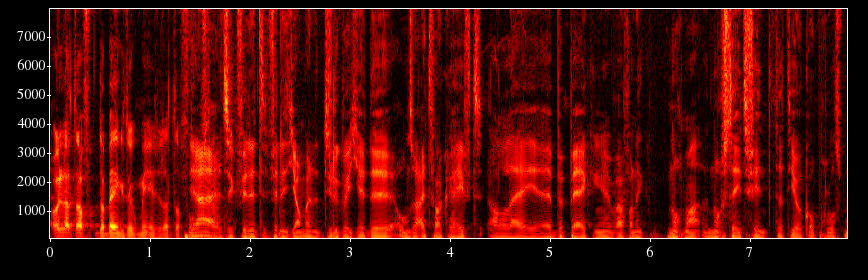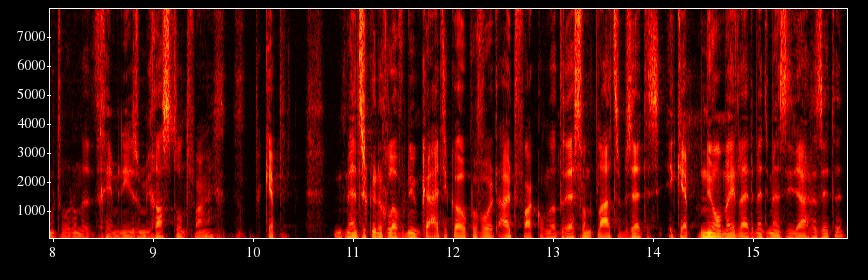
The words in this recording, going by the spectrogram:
Oh, laat af, daar ben ik het ook mee, dat ja, dus ik vind het, vind het jammer. Natuurlijk, weet je, de, onze uitvakker heeft allerlei eh, beperkingen waarvan ik nogmaals, nog steeds vind dat die ook opgelost moeten worden. Omdat het geen manier is om die gasten te ontvangen. Ik heb, mensen kunnen geloof ik nu een kaartje kopen voor het uitvak, omdat de rest van de plaatsen bezet is. Ik heb nu al medelijden met de mensen die daar gaan zitten.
